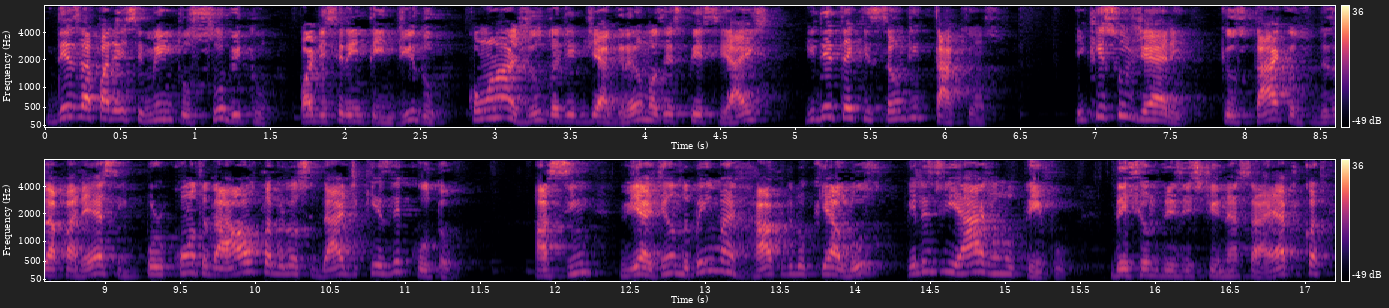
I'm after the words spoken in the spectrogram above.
desaparecimento súbito pode ser entendido com a ajuda de diagramas especiais de detecção de táquions, e que sugerem que os táquions desaparecem por conta da alta velocidade que executam. Assim, viajando bem mais rápido do que a luz, eles viajam no tempo, deixando de existir nessa época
